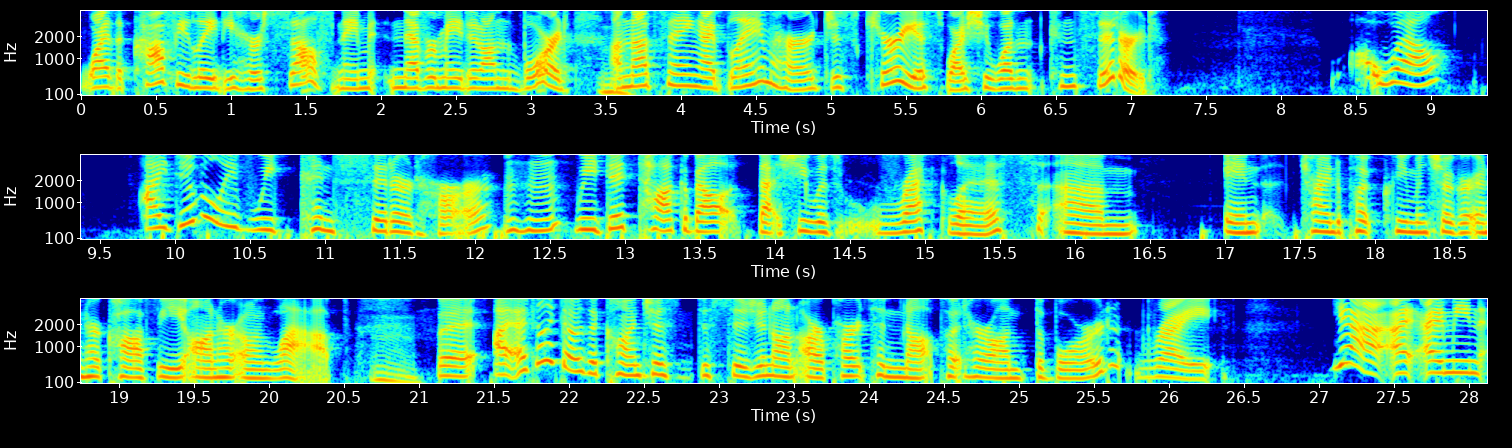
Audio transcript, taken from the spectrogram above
Why the coffee lady herself name, never made it on the board. I'm not saying I blame her, just curious why she wasn't considered. Well, I do believe we considered her. Mm-hmm. We did talk about that she was reckless um, in trying to put cream and sugar in her coffee on her own lap. But I, I feel like that was a conscious decision on our part to not put her on the board. Right. Yeah, I, I mean,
